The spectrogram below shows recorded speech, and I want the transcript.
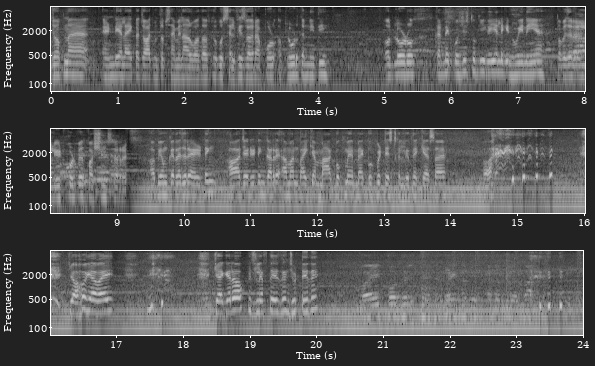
जो अपना एनडीएलआई का जो आज मतलब सेमिनार हुआ था उसमें कुछ सेल्फीज़ वगैरह अपलोड करनी थी। अपलोड करने की कोशिश तो की गई है लेकिन हुई नहीं है। तो अभी ज़रा लीड कोड पे क्वेश्चंस कर रहे हैं। अभी हम कर रहे हैं ज़रा एडिटिंग आज एडिटिंग कर रहे हैं। अमन भाई के मैकबुक में मैकबुक पे टेस्ट कर लेते हैं कैसा है। और क्या हो गया भाई? क्या कह रहे हो? पिछले हफ़्ते इस दिन छुट्टी थी?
